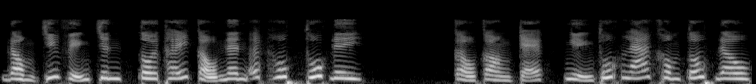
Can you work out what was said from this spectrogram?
Đồng chí Viễn Chinh, tôi thấy cậu nên ít hút thuốc đi. Cậu còn trẻ, nghiện thuốc lá không tốt đâu.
